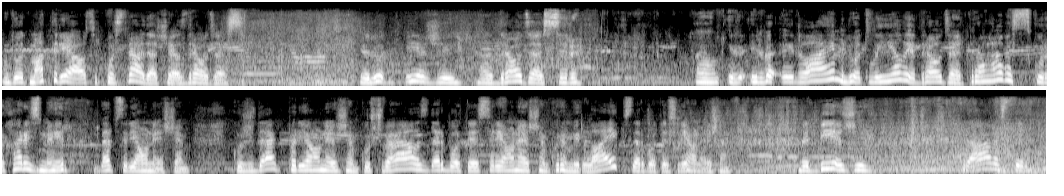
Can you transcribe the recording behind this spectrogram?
un dot materiālus, ar ko strādāt šajās draudzēs. Jo ļoti bieži draudzēs ir, ir, ir, ir laime ļoti liela, ja draudzē ir prāvests, kura harizma ir darbs ar jauniešiem, kurš deg par jauniešiem, kurš vēlas darboties ar jauniešiem, kuram ir laiks darboties ar jauniešiem. Bet bieži prāvesti ir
